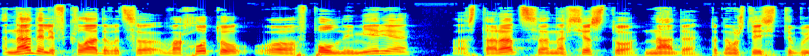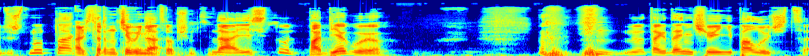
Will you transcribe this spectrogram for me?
надо ли вкладываться в охоту в полной мере, а, стараться на все сто? Надо. Потому что если ты будешь, ну так... Альтернативы да, нет, в общем-то. Да, если, ну, побегаю, ну, тогда ничего и не получится.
